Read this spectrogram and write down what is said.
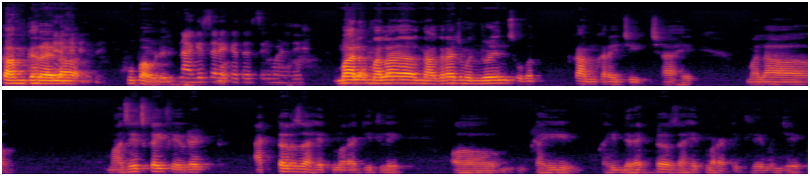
काम करायला खूप आवडेल. नागेश सर ऐकत असतील म्हणजे. मला मला नागराज मंजुळेंसोबत काम करायची इच्छा आहे. मला माझेच काही फेवरेट ॲक्टर्स आहेत मराठीतले. काही काही डिरेक्टर्स आहेत मराठीतले. म्हणजे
